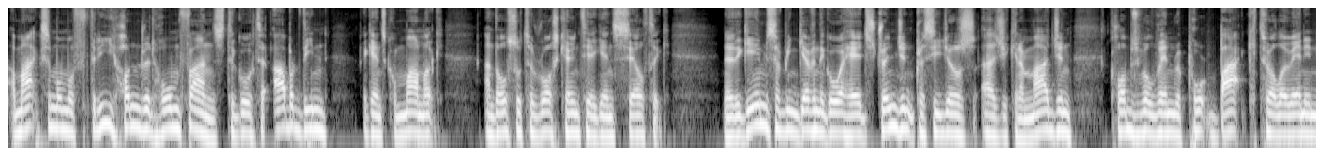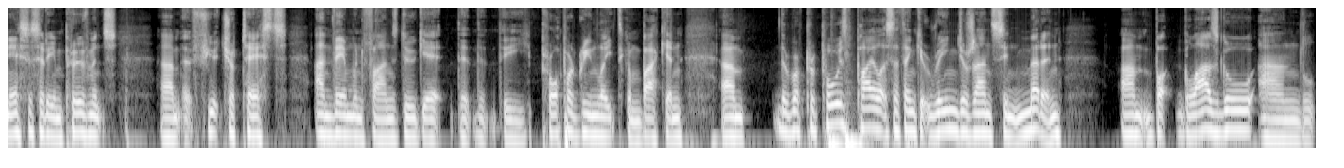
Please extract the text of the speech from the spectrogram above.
a maximum of 300 home fans to go to Aberdeen against Kilmarnock and also to Ross County against Celtic. Now, the games have been given the go ahead, stringent procedures, as you can imagine. Clubs will then report back to allow any necessary improvements um, at future tests, and then when fans do get the, the, the proper green light to come back in. Um, there were proposed pilots, I think, at Rangers and St Mirren. Um, but Glasgow and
